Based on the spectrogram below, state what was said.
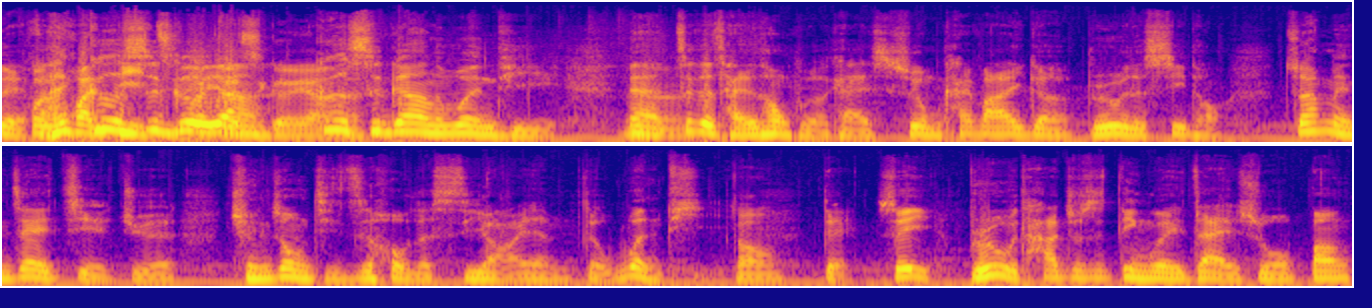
对，反正各式各样、各式各样、各式各样的问题，那这个才是痛苦的开始。所以，我们开发一个 Brew 的系统，专门在解决群众集资后的 CRM 的问题。懂？对，所以 Brew 它就是定位在说，帮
